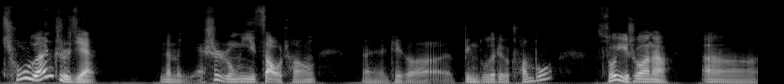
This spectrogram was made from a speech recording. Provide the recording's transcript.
球员之间，那么也是容易造成，嗯，这个病毒的这个传播。所以说呢，嗯，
